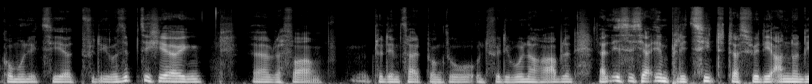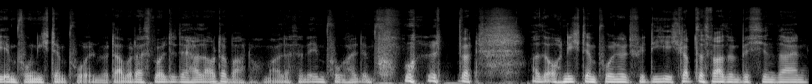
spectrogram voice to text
kommuniziert für die über 70-Jährigen. Äh, das war zu dem Zeitpunkt so und für die Vulnerablen, dann ist es ja implizit, dass für die anderen die Impfung nicht empfohlen wird. Aber das wollte der Herr Lauterbach nochmal, dass eine Impfung halt empfohlen wird, also auch nicht empfohlen wird für die. Ich glaube, das war so ein bisschen sein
